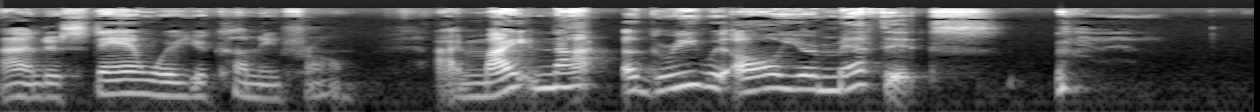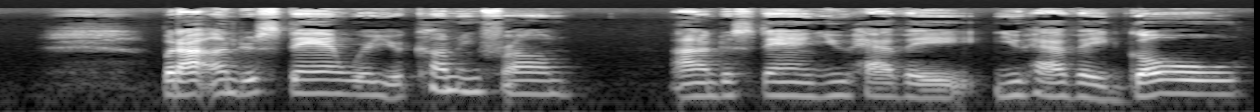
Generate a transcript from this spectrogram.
I understand where you're coming from. I might not agree with all your methods, but I understand where you're coming from. I understand you have a you have a goal.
